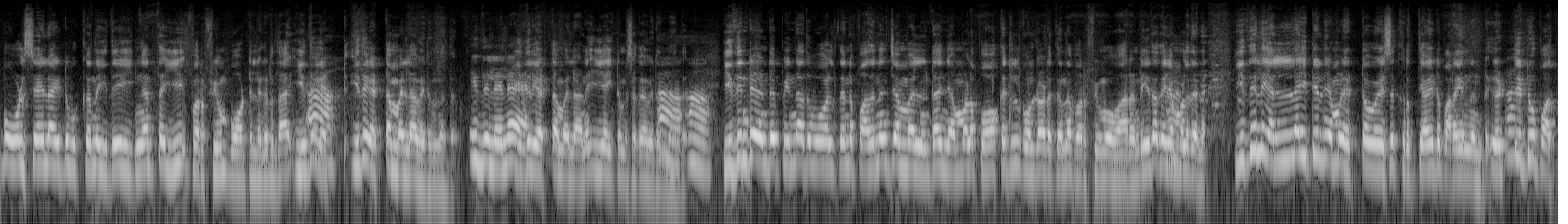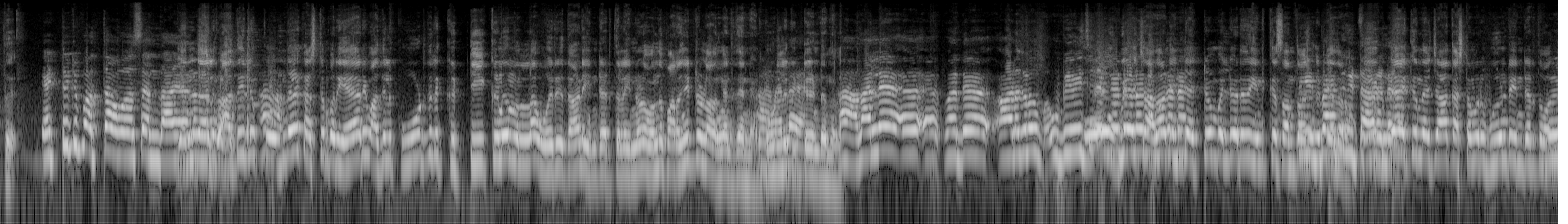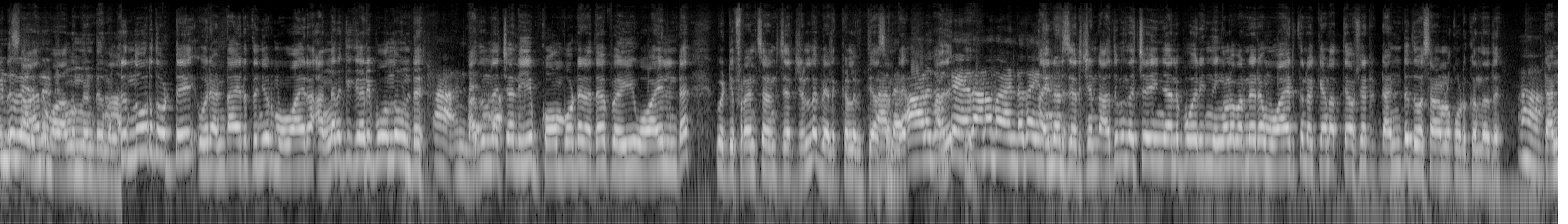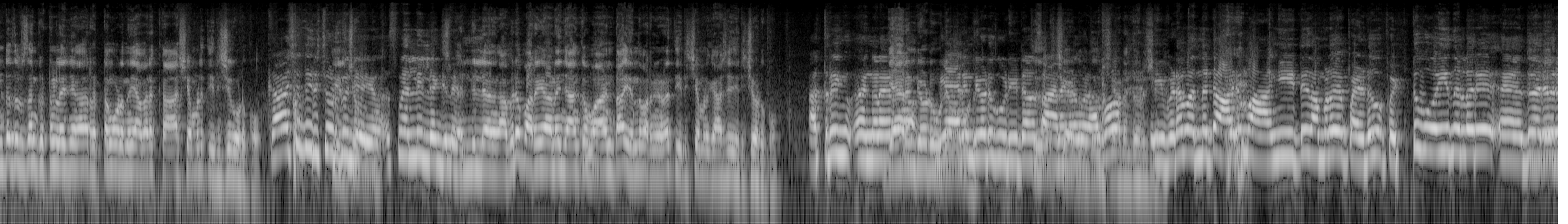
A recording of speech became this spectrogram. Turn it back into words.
ആയിട്ട് വിൽക്കുന്ന ഇത് ഇങ്ങനത്തെ ഈ പെർഫ്യൂം ബോട്ടിൽ എടുത്താൽ ഇത് ഇത് എട്ട് എം എൽ വരുന്നത്. ഇതിൽ എട്ട് എം എൽ ആണ് ഈ ഐറ്റംസ് ഒക്കെ വരുന്നത്. ഇതിന്റെ ഉണ്ട് പിന്നെ അതുപോലെ തന്നെ പതിനഞ്ച് എം എൽ ഉണ്ട് നമ്മളെ പോക്കറ്റിൽ കൊണ്ടു നടക്കുന്ന പെർഫ്യൂം പോകാറുണ്ട് ഇതൊക്കെ നമ്മൾ തന്നെ. ഇതിൽ എല്ലായിട്ടും നമ്മൾ എട്ട് വയസ്സ് കൃത്യമായിട്ട് പറയുന്നുണ്ട്. എട്ട് ടു പത്ത്. എട്ട് ടു പത്ത് അവേഴ്സ് എന്തായാലും അതിൽ ഒന്നേ കസ്റ്റമർ ഏറെ അതിൽ കൂടുതൽ കിട്ടിയിക്കണെന്നുള്ള ഒരു ഇതാണ് എന്റെ അടുത്തുള്ള. എന്നോട് വന്ന് പറഞ്ഞിട്ടുള്ളത് അങ്ങനെ തന്നെ കൂടുതൽ കിട്ടുന്നുണ്ടെന്നുള്ളത് ആ നല്ല ഏ, ഏ, മറ്റേ ആളുകൾ ഉപയോഗിച്ച് ഉപയോഗിച്ച്. അതാണ് എന്റെ ഏറ്റവും വലിയൊരു എനിക്ക് സന്തോഷം. ഫീഡ്ബാക്ക് എന്ന് വെച്ചാൽ ആ കസ്റ്റമർ വീണ്ടും എന്റെ അടുത്ത് വന്നിട്ട് സാധനം വാങ്ങുന്നുണ്ട്. ഇരുന്നൂറ് തൊട്ട് ഒരു രണ്ടായിരത്തി അഞ്ഞൂറ് മൂവായിരം അങ്ങനെയൊക്കെ കയറി പോകുന്നുണ്ട്. അതെന്ന് വെച്ചാൽ ഈ കോമ്പൗണ്ടിന് അതേ ഈ ഓയിലിന്റെ ഡിഫറൻസ് അനുസരിച്ചുള്ള വിലക്കുള്ള വ്യത്യാസമുണ്ട്. അതിനനുസരിച്ചുണ്ട് അതെന്ന് വെച്ച് കഴിഞ്ഞാൽ പോലും നിങ്ങൾ പറഞ്ഞ ഒരു മൂവായിരത്തിനൊക്കെയാണ് അത്യാവശ്യം രണ്ട് ദിവസമാണ് നമ്മൾ കൊടുക്കുന്നത്. രണ്ട് ദിവസം കിട്ടണില്ല ഞങ്ങൾ റിട്ടേൺ കൊടുക്കുന്ന അവരെ കാശ് നമ്മൾ തിരിച്ചു കൊടുക്കും. കാശ് തിരിച്ചു കൊടുക്കും. സ്മെല്ലില്ലെങ്കിൽ. സ്മെല്ലില്ല. അവർ പറയുകയാണ് ഞങ്ങൾക്ക് വേണ്ട എന്ന് പറഞ്ഞാൽ തിരിച്ച് നമ്മൾ കാശ് തിരിച്ചു കൊടുക്കും. അത്രയും കൂടി ഗ്യാരണ്ടിയോട് കൂടിയിട്ടാണ് സാധനങ്ങൾ. അപ്പൊ. ഇവിടെ വന്നിട്ട് ആരും വാങ്ങിയിട്ട് നമ്മൾ പെടു പെട്ടുപോയി എന്നുള്ളൊരു ഇതുവരെ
